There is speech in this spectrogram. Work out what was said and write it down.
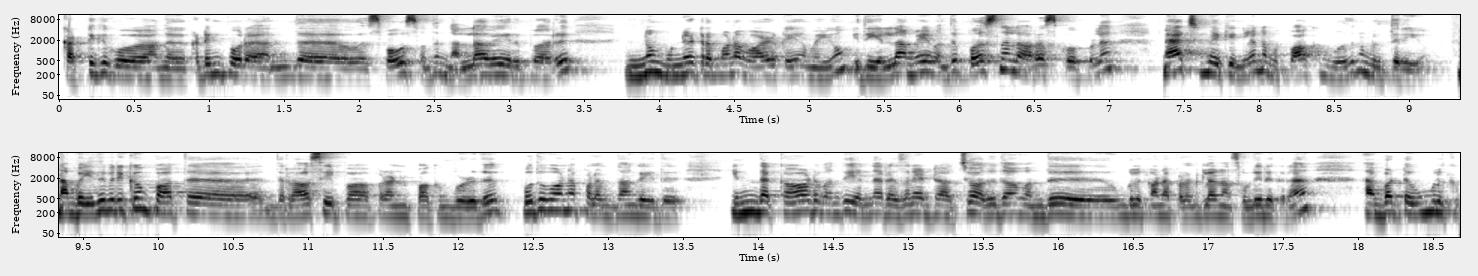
கட்டிக்கு கோ- அந்த கட்டின் போகிற அந்த ஸ்பௌஸ் வந்து நல்லாவே இருப்பார். இன்னும் முன்னேற்றமான வாழ்க்கை அமையும். இது எல்லாமே வந்து பர்சனல் ஆரோஸ்கோப்பில் மேட்ச் மேக்கிங்கில் நம்ம பார்க்கும்போது நம்மளுக்கு தெரியும். நம்ம இது வரைக்கும் பார்த்த இந்த ராசி பா பலன் பார்க்கும் பொழுது பொதுவான பலன் தாங்க இது. இந்த கார்டு வந்து என்ன ரெசனேட் ஆச்சோ அதுதான் வந்து உங்களுக்கான பலன்களை நான் சொல்லியிருக்கிறேன். பட் உங்களுக்கு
